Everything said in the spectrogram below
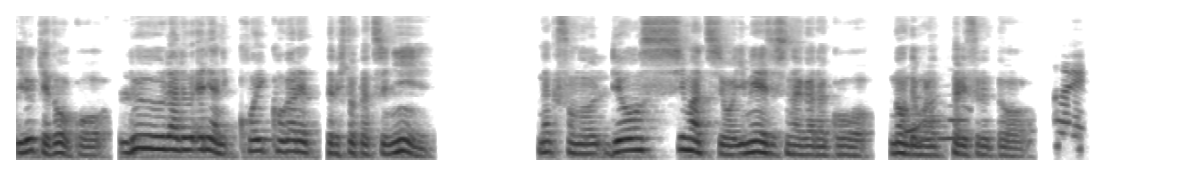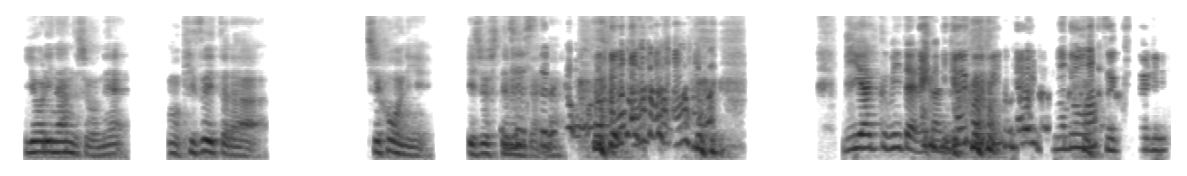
いるけどこうルーラルエリアに恋焦がれてる人たちになんかその漁師町をイメージしながらこう飲んでもらったりすると、はい。よりなんでしょうねもう気づいたら地方に移住してるみたいな。美薬みたいな感じ。惑わす薬。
